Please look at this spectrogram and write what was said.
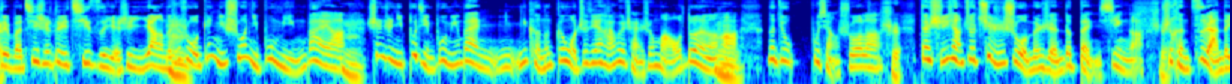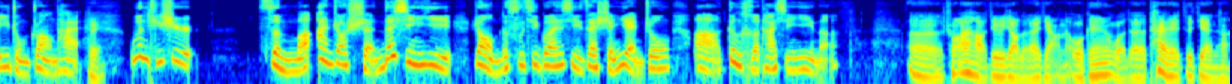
对吧？其实对妻子也是一样的，嗯就是我跟你说你不明白啊，嗯甚至你不仅不明白，你你可能跟我之间还会产生矛盾哈，嗯那就不想说了。是但实际上，这确实是我们人的本性啊，是是很自然的一种状态。对，问题是。怎么按照神的心意，让我们的夫妻关系在神眼中啊更合他心意呢？呃，从爱好这个角度来讲呢，我跟我的太太之间呢，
